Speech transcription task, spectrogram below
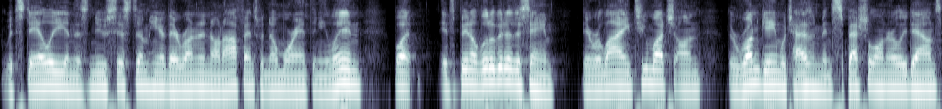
with Staley and this new system here they're running on offense with no more Anthony Lynn, but it's been a little bit of the same. They're relying too much on the run game, which hasn't been special on early downs.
